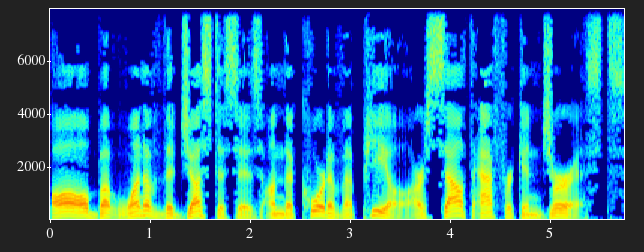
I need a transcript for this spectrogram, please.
All but one of the justices on the Court of Appeal are South African jurists.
